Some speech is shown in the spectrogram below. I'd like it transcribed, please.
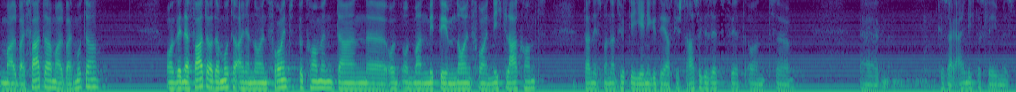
mal bei Vater, mal bei Mutter. Und wenn der Vater oder Mutter einen neuen Freund bekommen dann, äh, und, und man mit dem neuen Freund nicht klarkommt, dann ist man natürlich derjenige, der auf die Straße gesetzt wird und äh, äh, der sagt eigentlich, das Leben ist,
